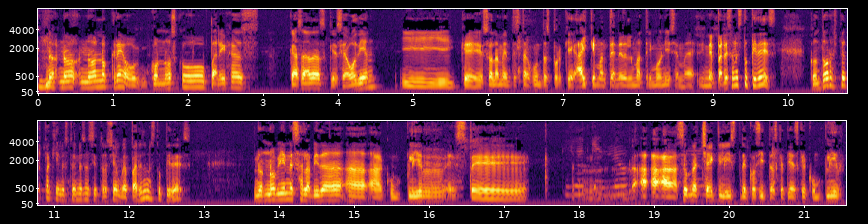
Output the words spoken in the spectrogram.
No, no, no lo creo. Conozco parejas casadas que se odian y que solamente están juntas porque hay que mantener el matrimonio y, se me, y me parece una estupidez. Con todo respeto para quien esté en esa situación, me parece una estupidez. No, no vienes a la vida a, a cumplir, este, a, hacer una checklist de cositas que tienes que cumplir.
